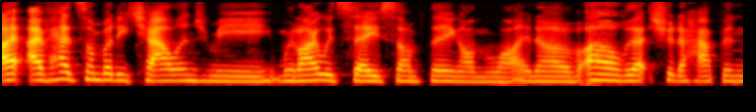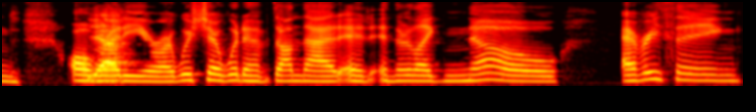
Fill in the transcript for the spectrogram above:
I, have had somebody challenge me when I would say something on the line of, oh, that should have happened already, yeah. or I wish I would have done that. And, and they're like, no, everything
